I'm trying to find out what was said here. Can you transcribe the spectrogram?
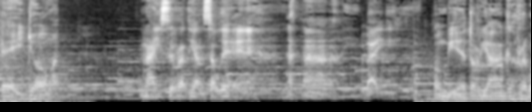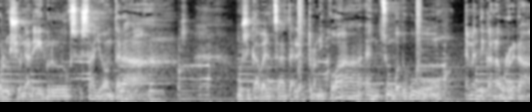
Hey, jo Naiz erratian zaude. Bai. Ongi etorriak Revolutionary Grooves saio ontera Musika beltza eta elektronikoa entzungo dugu Hemendikan aurrera.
